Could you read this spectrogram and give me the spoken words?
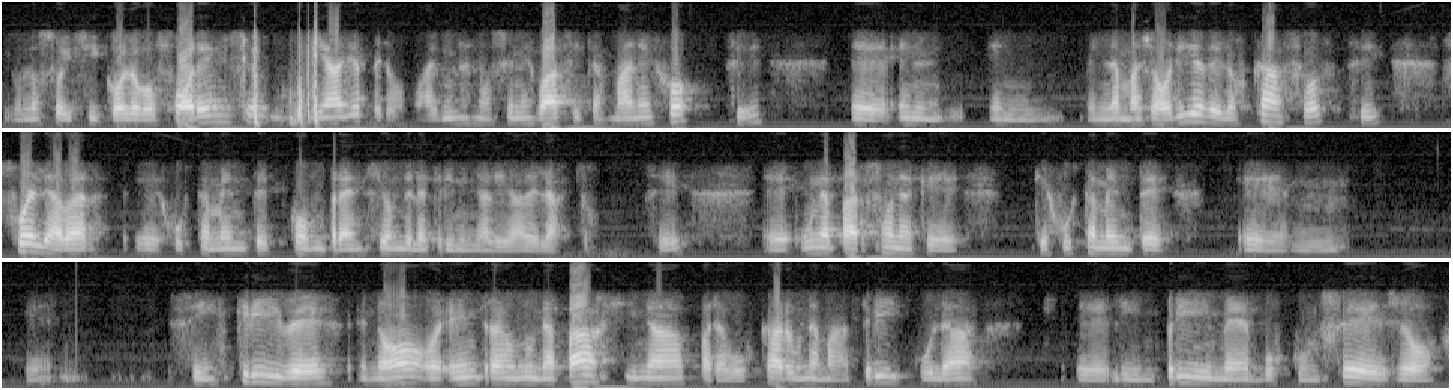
no soy psicólogo forense, mi área, pero algunas nociones básicas manejo. Eh, en, la mayoría de los casos suele haber eh, justamente comprensión de la criminalidad del acto. Eh, una persona que, que justamente se inscribe, ¿no? entra en una página para buscar una matrícula, le imprime, busca un sello,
